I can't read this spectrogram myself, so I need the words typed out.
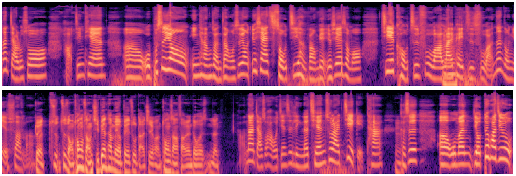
那假如说好，今天呃，我不是用银行转账，我是用，因为现在手机很方便，有些什么接口支付啊、Line Pay 支付啊，那种也算吗？对，这这种通常即便他没有备注打借款，通常法院都会认。好，那假如说好，我今天是领了钱出来借给他，嗯、可是呃，我们有对话记录，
